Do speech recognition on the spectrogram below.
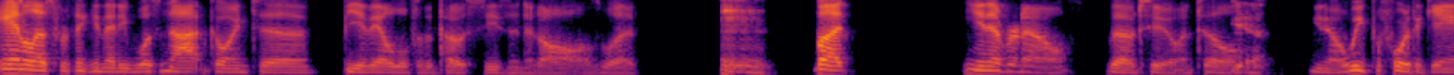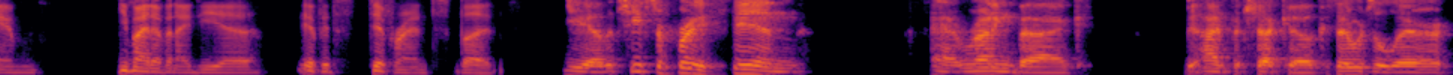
analysts were thinking that he was not going to be available for the postseason at all. Is what, mm-hmm. but you never know though too until yeah. you know a week before the game, you might have an idea if it's different. But yeah, the Chiefs are pretty thin at running back behind Pacheco because Edwards-Helaire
